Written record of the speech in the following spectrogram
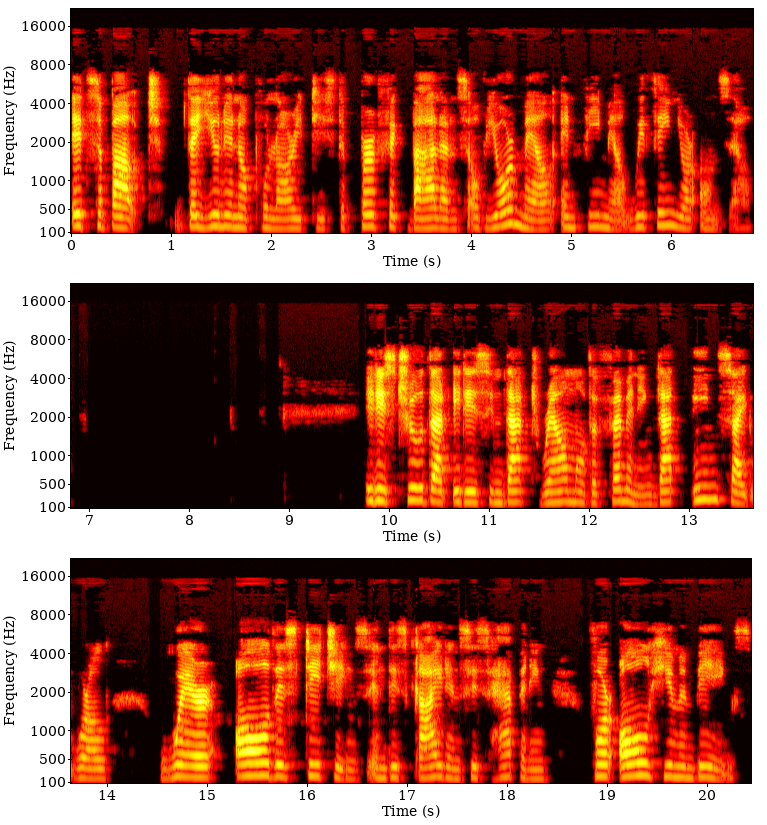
it's about the union of polarities, the perfect balance of your male and female within your own self. It is true that it is in that realm of the feminine, that inside world, where all these teachings and this guidance is happening for all human beings.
